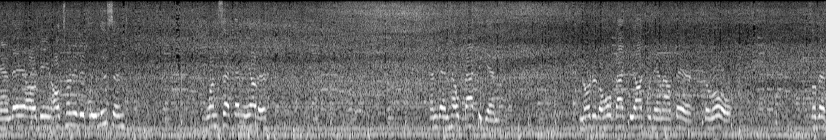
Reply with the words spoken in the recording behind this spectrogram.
And they are being alternatively loosened, one set then the other, and then held back again in order to hold back the aquadam out there, the roll, so that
